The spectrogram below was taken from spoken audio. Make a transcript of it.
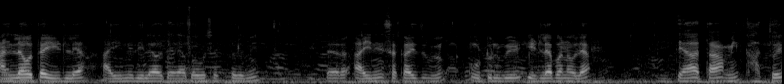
आणल्या होत्या इडल्या. आईने दिल्या होत्या या बघू शकता तुम्ही. तर आईने सकाळीच उठून बी इडल्या बनवल्या. त्या आता आम्ही खातोय.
